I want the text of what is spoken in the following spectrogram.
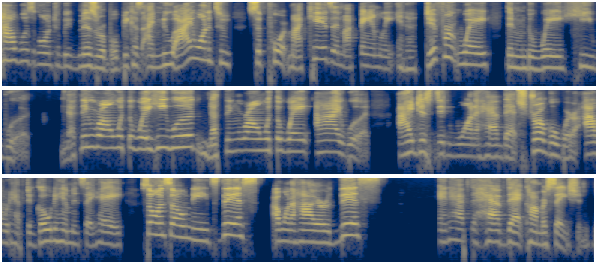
I was going to be miserable because I knew I wanted to support my kids and my family in a different way than the way he would. Nothing wrong with the way he would, nothing wrong with the way I would. I just didn't want to have that struggle where I would have to go to him and say, Hey, so and so needs this. I want to hire this and have to have that conversation.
